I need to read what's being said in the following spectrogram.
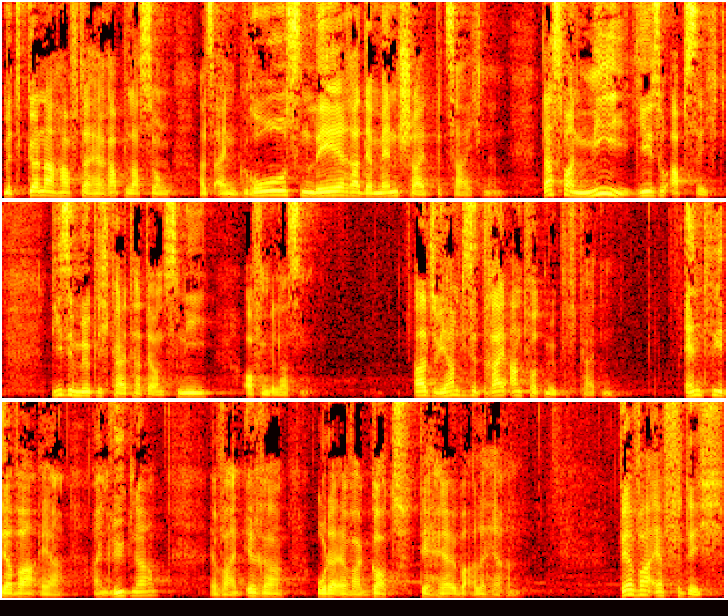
mit gönnerhafter Herablassung als einen großen Lehrer der Menschheit bezeichnen. Das war nie Jesu Absicht. Diese Möglichkeit hat er uns nie offen gelassen. Also, wir haben diese drei Antwortmöglichkeiten. Entweder war er ein Lügner, er war ein Irrer oder er war Gott, der Herr über alle Herren. Wer war er für dich?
